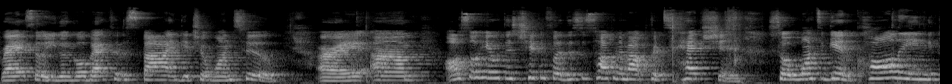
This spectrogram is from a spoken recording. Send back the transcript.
right? So you're gonna go back to the spa and get your one too all right? Um, also here with this chicken foot this is talking about protection. So once again calling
